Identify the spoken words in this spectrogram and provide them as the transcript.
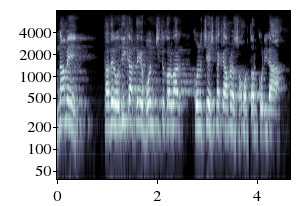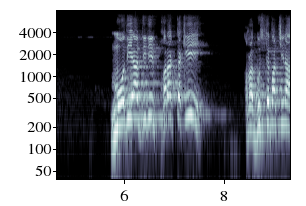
নামে তাদের অধিকার থেকে বঞ্চিত করবার কোনো চেষ্টাকে আমরা সমর্থন করি না। মোদি আর দিদির ফারাকটা কি? আমরা বুঝতে পারছি না।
